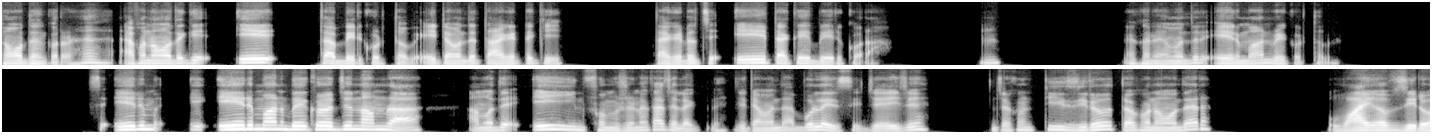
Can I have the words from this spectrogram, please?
সমাধান করার। হ্যাঁ এখন আমাদেরকে এটা বের করতে হবে। এটা আমাদের টার্গেটটা কি? টার্গেট হচ্ছে এটাকে বের করা। এখানে আমাদের এর মান বের করতে হবে। এর এর মান বের করার জন্য আমরা আমাদের এই ইনফরমেশনের কাজে লাগবে। যেটা আমাদের বলে দিচ্ছি যে, এই যে যখন টি জিরো তখন আমাদের ওয়াই অফ জিরো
